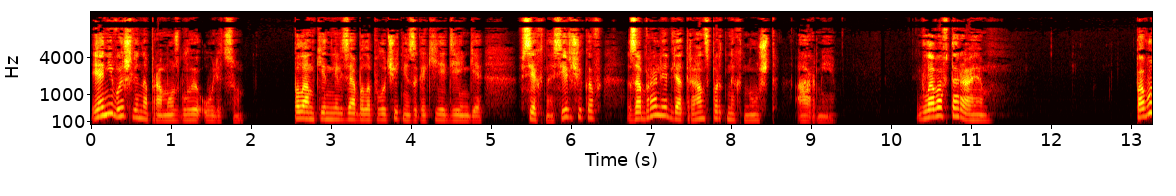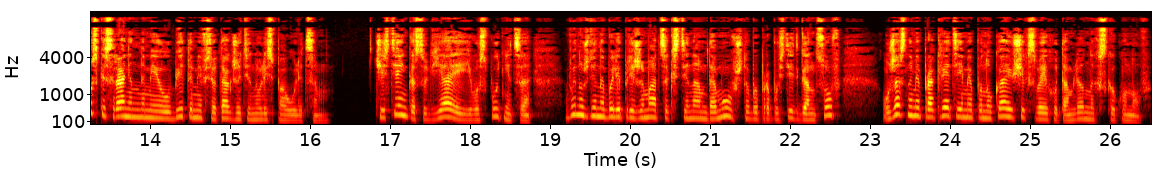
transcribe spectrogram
и они вышли на промозглую улицу. Паланкин нельзя было получить ни за какие деньги. Всех носильщиков забрали для транспортных нужд армии. Глава вторая. Повозки с ранеными и убитыми все так же тянулись по улицам. Частенько судья и его спутница вынуждены были прижиматься к стенам домов, чтобы пропустить гонцов, ужасными проклятиями понукающих своих утомленных скакунов.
